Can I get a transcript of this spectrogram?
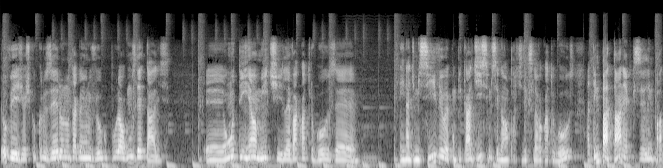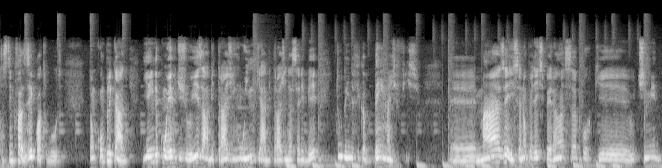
Eu vejo. Eu acho que o Cruzeiro não tá ganhando o jogo por alguns detalhes. É, ontem realmente levar quatro gols é, é, inadmissível, é complicadíssimo você ganhar uma partida que você leva quatro gols. Até empatar, né? Porque se ele empata, você tem que fazer quatro gols. Então complicado. E ainda com erro de juiz, a arbitragem ruim, que é a arbitragem da Série B, tudo ainda fica bem mais difícil. É, mas é isso, é não perder a esperança, porque o time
